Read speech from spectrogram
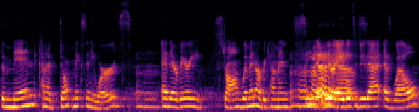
the men kind of don't mix any words, and they're very strong. Women are becoming to see that we are able to do that as well.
